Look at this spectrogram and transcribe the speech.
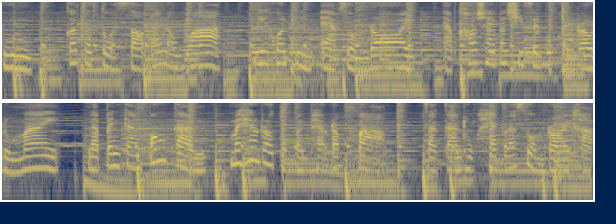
คุณ ก็จะตรวจสอบได้แล้วว่า มีคนอื่นแอบสวมรอย แอบเข้าใช้บัญชี Facebook ของเราหรือไม่ และเป็นการป้องกันไม่ให้เราตกเป็นแพ้รับบาปจากการถูกแฮ็กและสวมรอยค่ะ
